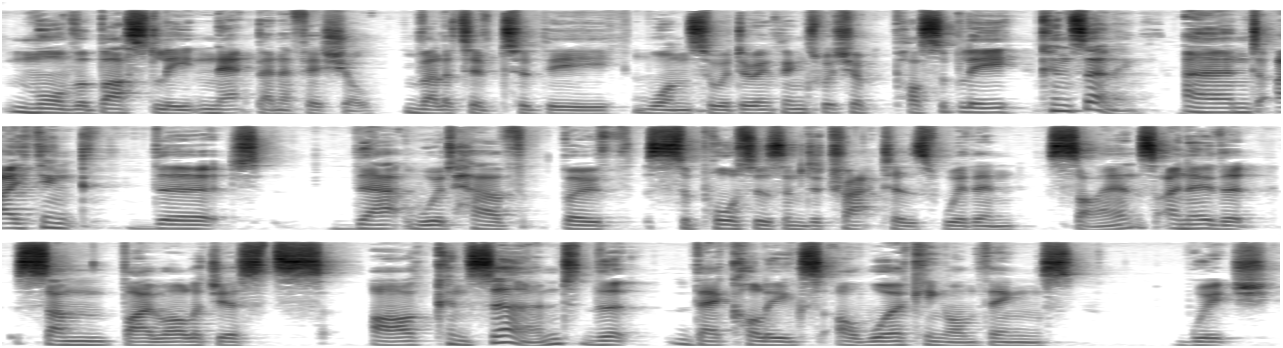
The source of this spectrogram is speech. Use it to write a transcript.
more robustly net beneficial relative to the ones who are doing things which are possibly concerning. And I think that that would have both supporters and detractors within science. I know that some virologists are concerned that their colleagues are working on things which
